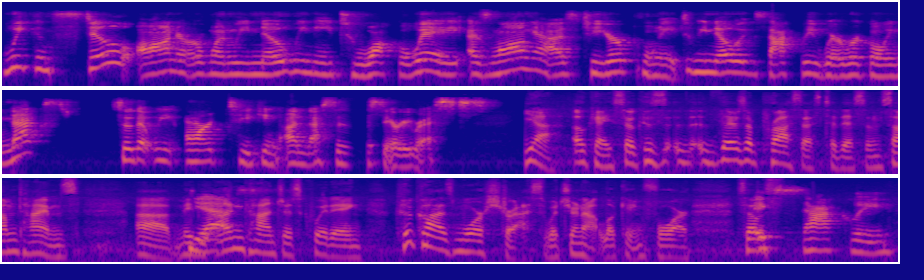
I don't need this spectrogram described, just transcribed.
we can still honor when we know we need to walk away, as long as, to your point, we know exactly where we're going next so that we aren't taking unnecessary risks. Yeah. Okay. So, because th- there's a process to this, and sometimes uh, maybe yes. unconscious quitting could cause more stress, which you're not looking for. So exactly.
